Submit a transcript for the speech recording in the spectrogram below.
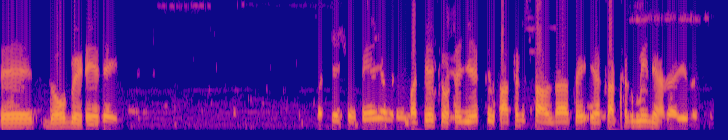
ਤੇ ਦੋ ਬੇਟੇ ਦੇ। ਬੱਚੇ ਛੋਟੇ ਆ ਜਾਂ ਵੱਡੇ? ਬੱਚੇ ਛੋਟੇ ਜਿਹੇ ਇੱਕ 7 ਸਾਲ ਦਾ ਤੇ ਇੱਕ 8 ਮਹੀਨਿਆਂ ਦਾ ਜੀ ਬੱਚਾ।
